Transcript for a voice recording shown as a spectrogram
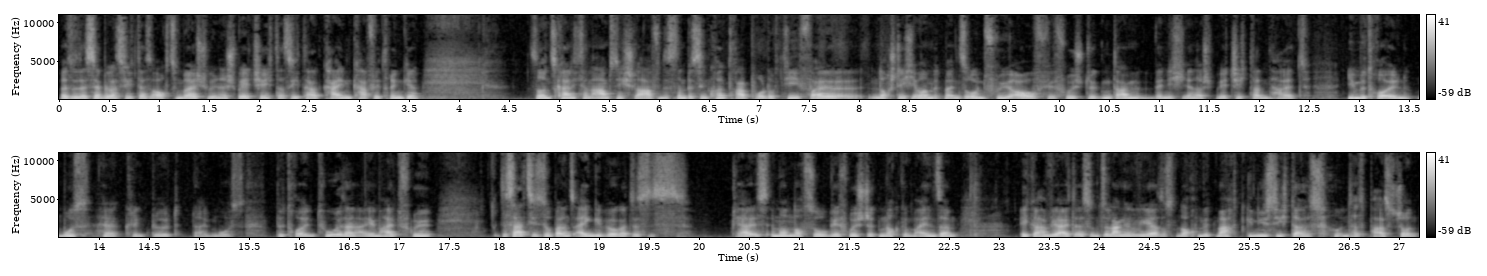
Also deshalb lasse ich das auch zum Beispiel in der Spätschicht, dass ich da keinen Kaffee trinke. Sonst kann ich dann abends nicht schlafen. Das ist ein bisschen kontraproduktiv, weil noch stehe ich immer mit meinem Sohn früh auf. Wir frühstücken dann, wenn ich in der Spätschicht dann halt ihn betreuen muss. Klingt blöd, nein, muss. Betreuen tue dann eben halt früh. Das hat sich so bei uns eingebürgert. Das ist, ja, ist immer noch so. Wir frühstücken noch gemeinsam, egal wie alt er ist. Und solange er das noch mitmacht, genieße ich das und das passt schon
